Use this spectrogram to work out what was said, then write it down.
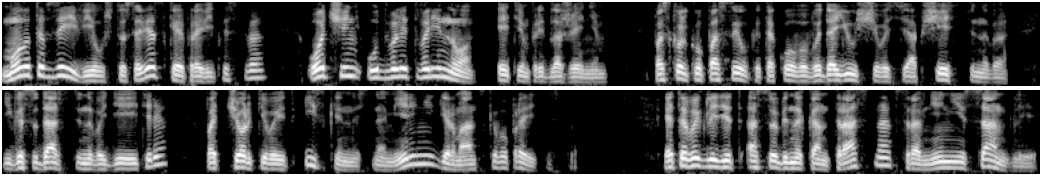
Молотов заявил, что советское правительство очень удовлетворено этим предложением, поскольку посылка такого выдающегося общественного и государственного деятеля подчеркивает искренность намерений германского правительства. Это выглядит особенно контрастно в сравнении с Англией,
